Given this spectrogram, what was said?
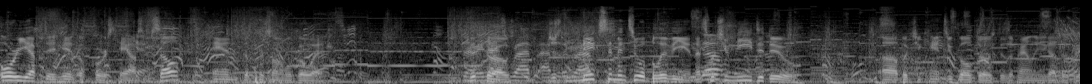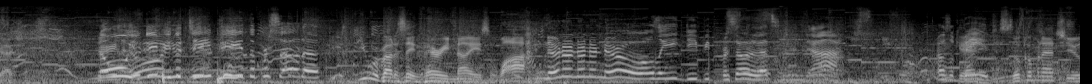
Or you have to hit, of course, Chaos Yeah. himself, and the persona will go away. Good nice throws. Just mix him into oblivion. That's what you need to do. Uh, but you can't do gold throws because apparently you got those reactions. No, you Oh, DP the DP the persona. You, you were about to say very nice. Why? No, no, no, no, no. I was like, he DP the persona. That's ah. That was a bait. Still coming at you.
